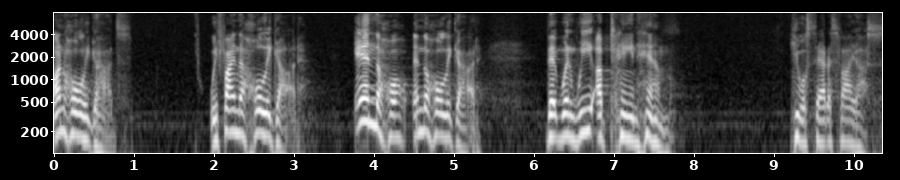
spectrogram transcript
unholy gods, we find the holy God in the, ho- in the holy God that when we obtain him, he will satisfy us.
